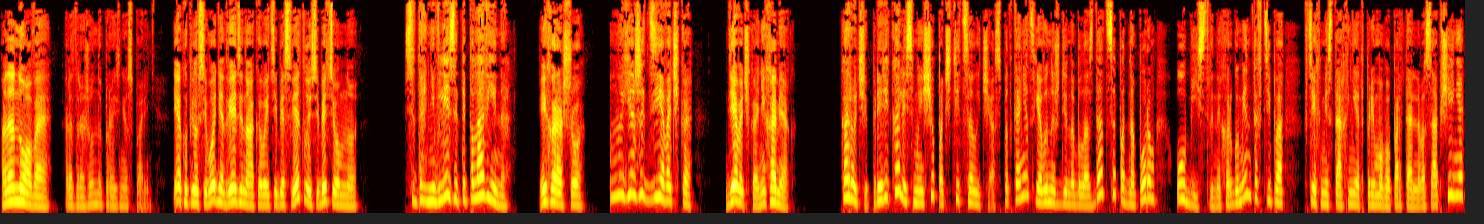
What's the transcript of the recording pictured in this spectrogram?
«Она новая», — раздраженно произнес парень. «Я купил сегодня две одинаковые, тебе светлую, себе темную». «Сюда не влезет и половина». «И хорошо». «Но я же девочка». «Девочка, не хомяк». Короче, пререкались мы еще почти целый час. Под конец я вынуждена была сдаться под напором убийственных аргументов типа «в тех местах нет прямого портального сообщения,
